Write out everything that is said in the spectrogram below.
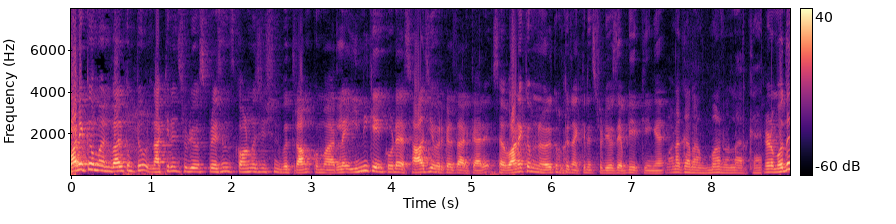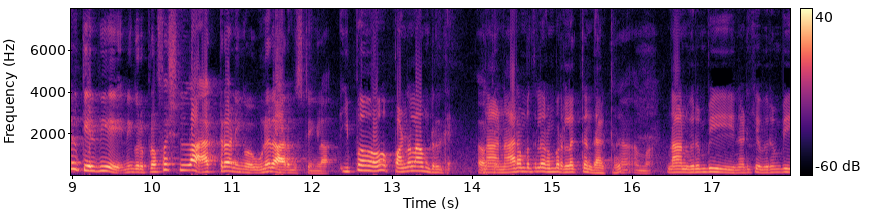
வணக்கம் and welcome to Nakkeeran studios presents conversation with ராம்குமார்ல இன்னைக்கு என் கூட ஷாஜி அவர்கள் தான் இருக்காரு. சார் வணக்கம் வெல்கம் டு நக்கிரன் ஸ்டுடியோஸ் எப்படி இருக்கீங்க? வணக்கம் நான் குமார் நல்லா இருக்கேன். என்னோட முதல் கேள்வியே நீங்க ஒரு ப்ரொஃபஷனலா ஆக்டரா நீங்க உணர ஆரம்பிச்சிட்டீங்களா? இப்போ பண்ணலாம்னு இருக்கேன். நான் ஆரம்பத்தில் ரொம்ப ரிலக்டன்ட் டாக்டர் ஆமா. நான் விரும்பி நடிக்க விரும்பி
